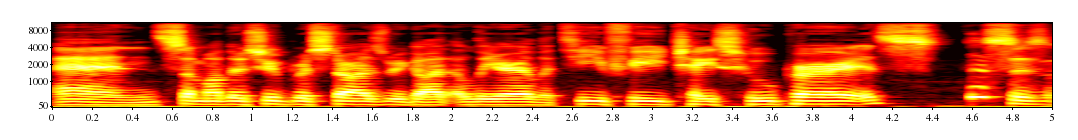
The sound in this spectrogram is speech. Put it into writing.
And some other superstars, we got Ilir Latifi, Chase Hooper. It's this is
